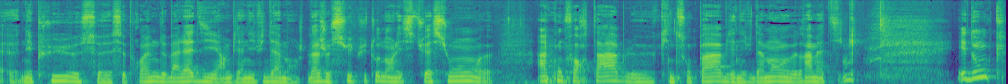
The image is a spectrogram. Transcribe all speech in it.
euh, n'est plus ce, ce, problème de maladie, hein, bien évidemment. Là, je suis plutôt dans les situations euh, inconfortables euh, qui ne sont pas, bien évidemment, dramatiques. Et donc,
